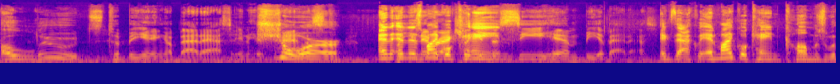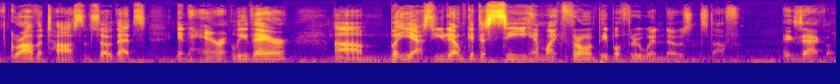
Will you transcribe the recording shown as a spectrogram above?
alludes to being a badass in his sure, past, and and as Michael Caine, get to see him be a badass. exactly, and Michael Caine comes with gravitas, and so that's inherently there. Um, but yes, you don't get to see him like throwing people through windows and stuff. Exactly.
